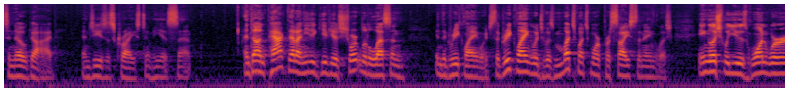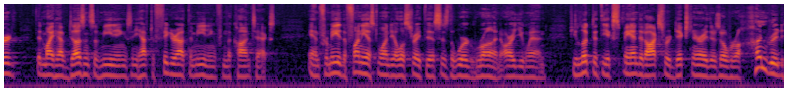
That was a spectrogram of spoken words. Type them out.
to know God and Jesus Christ, whom He has sent? And to unpack that, I need to give you a short little lesson in the Greek language. The Greek language was much, much more precise than English. English will use one word that might have dozens of meanings, and you have to figure out the meaning from the context. And for me, the funniest one to illustrate this is the word run, R U N. If you looked at the expanded Oxford Dictionary, there's over a hundred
